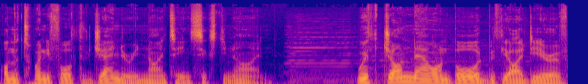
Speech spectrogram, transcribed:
on the 24th of January 1969. With John now on board with the idea of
